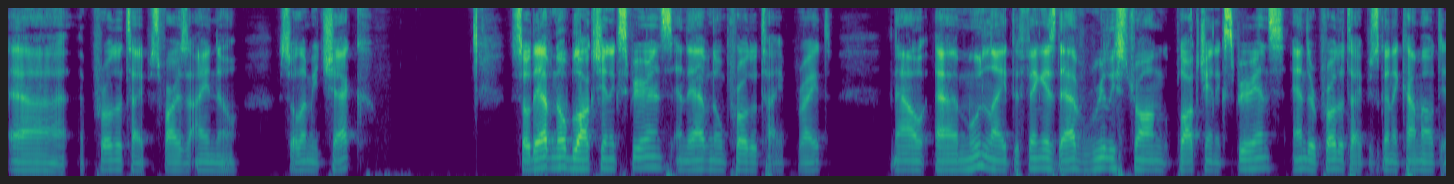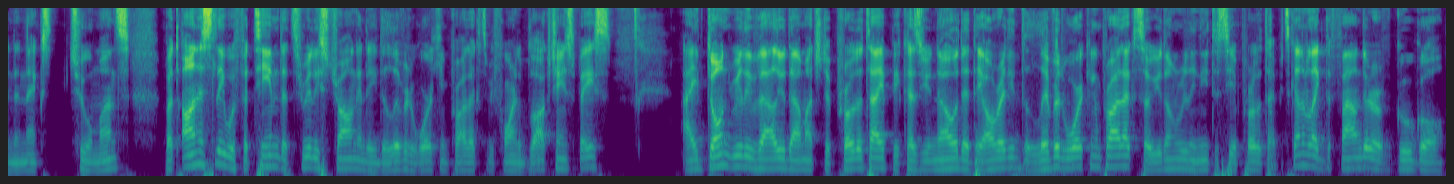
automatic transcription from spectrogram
uh, a prototype as far as I know. So let me check. So they have no blockchain experience and they have no prototype, right? Now, uh, Moonlight, the thing is, they have really strong blockchain experience, and their prototype is going to come out in the next two months. But honestly, with a team that's really strong and they delivered working products before in the blockchain space, I don't really value that much the prototype because you know that they already delivered working products, so you don't really need to see a prototype. It's kind of like the founder of Google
